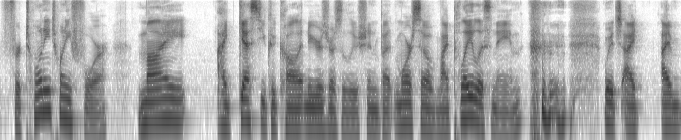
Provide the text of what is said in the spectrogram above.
for 2024, my I guess you could call it New Year's resolution, but more so my playlist name, which I I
